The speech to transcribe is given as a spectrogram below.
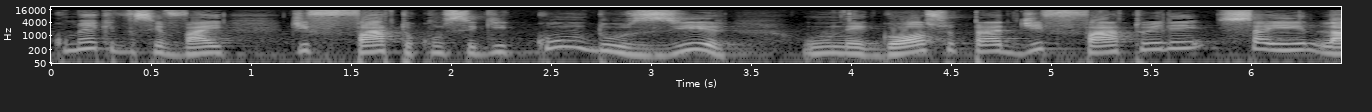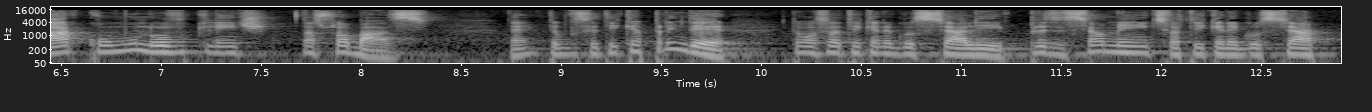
Como é que você vai de fato conseguir conduzir um negócio para de fato ele sair lá como um novo cliente na sua base. Né? Então você tem que aprender. Então você vai ter que negociar ali presencialmente, você vai ter que negociar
